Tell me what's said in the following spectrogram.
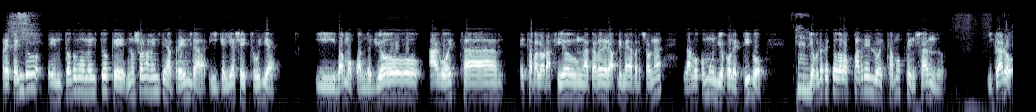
Pretendo en todo momento que no solamente aprenda y que ella se instruya. Y vamos, cuando yo hago esta, esta valoración a través de la primera persona, la hago como un yo colectivo. Yo creo que todos los padres lo estamos pensando. Y claro,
